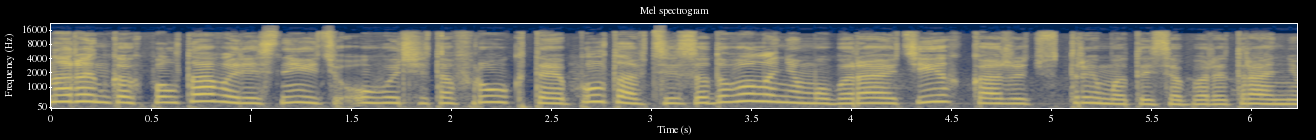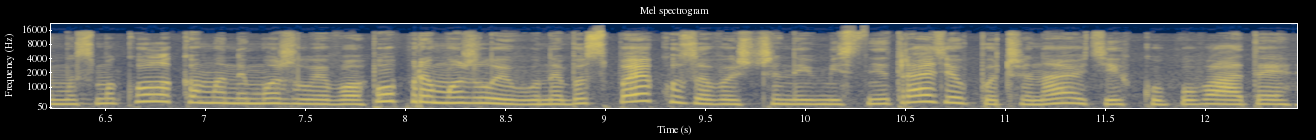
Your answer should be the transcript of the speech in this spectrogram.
На ринках Полтави рясніють овочі та фрукти. Полтавці з задоволенням обирають їх, кажуть, втриматися перед ранніми смаколиками неможливо. Попри можливу небезпеку, завищений вміст нітратів, починають їх купувати.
